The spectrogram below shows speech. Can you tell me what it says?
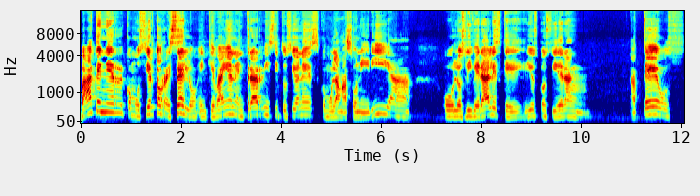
Va a tener como cierto recelo en que vayan a entrar instituciones como la masonería o los liberales que ellos consideran ateos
